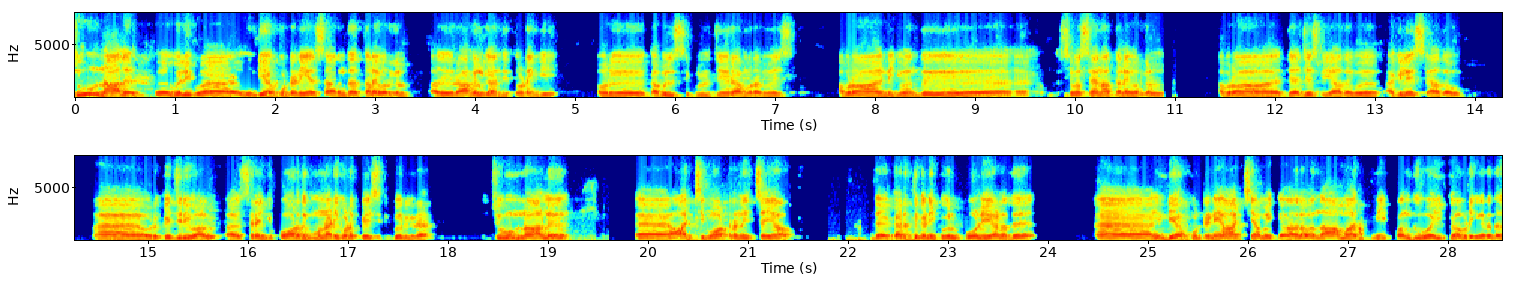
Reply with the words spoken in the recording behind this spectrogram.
ஜூன் நாலு வெளி இந்தியா கூட்டணியை சார்ந்த தலைவர்கள் அது ராகுல் காந்தி தொடங்கி ஒரு கபில் சிபில் ஜெயராம் ரமேஷ் அப்புறம் இன்னைக்கு வந்து சிவசேனா தலைவர்கள் அப்புறம் தேஜஸ்வி யாதவ் அகிலேஷ் யாதவ் ஒரு கெஜ்ரிவால் சிறைக்கு போறதுக்கு முன்னாடி கூட பேசிட்டு போயிருக்கிறார். ஜூன் நாலு ஆட்சி மாற்றம் நிச்சயம். இந்த கருத்து கணிப்புகள் போலியானது. இந்தியா கூட்டணி ஆட்சி அமைக்கும். அதுல வந்து ஆம் ஆத்மி பங்கு வகிக்கும் அப்படிங்கிறத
